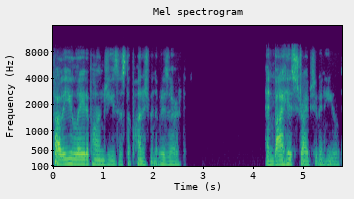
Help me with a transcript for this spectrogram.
Father, you laid upon Jesus the punishment that we deserved. And by his stripes we've been healed.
